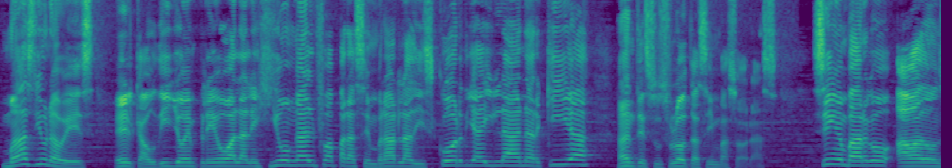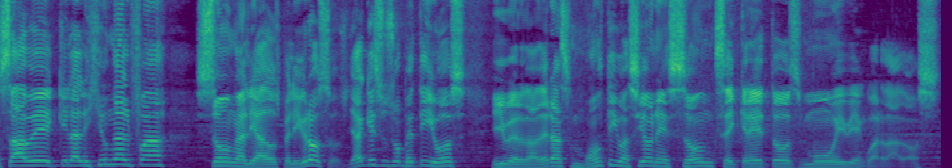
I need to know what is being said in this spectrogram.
Más de una vez, el caudillo empleó a la Legión Alfa para sembrar la discordia y la anarquía ante sus flotas invasoras. Sin embargo, Abaddon sabe que la Legión Alfa son aliados peligrosos, ya que sus objetivos y verdaderas motivaciones son secretos muy bien guardados.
